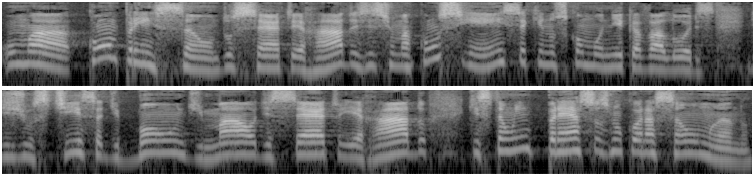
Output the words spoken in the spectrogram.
uma compreensão do certo e errado, existe uma consciência que nos comunica valores de justiça, de bom, de mal, de certo e errado, que estão impressos no coração humano.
